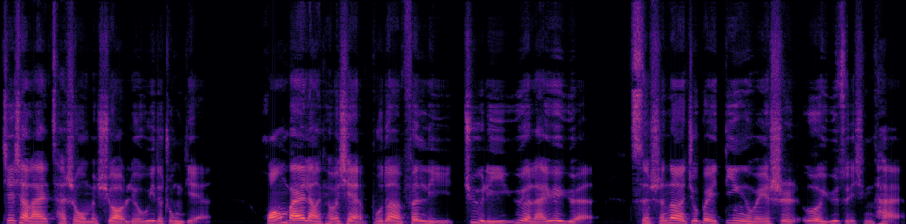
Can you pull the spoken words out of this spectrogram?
接下来才是我们需要留意的重点。黄白两条线不断分离，距离越来越远，此时呢就被定义为是鳄鱼嘴形态。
